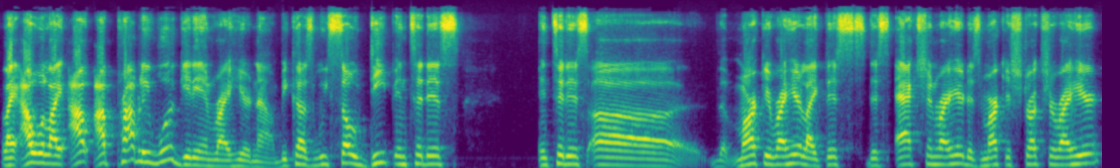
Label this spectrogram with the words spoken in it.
Like I would like, I, I probably would get in right here now because we so deep into this, into this, uh, the market right here, like this, this action right here, this market structure right here.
